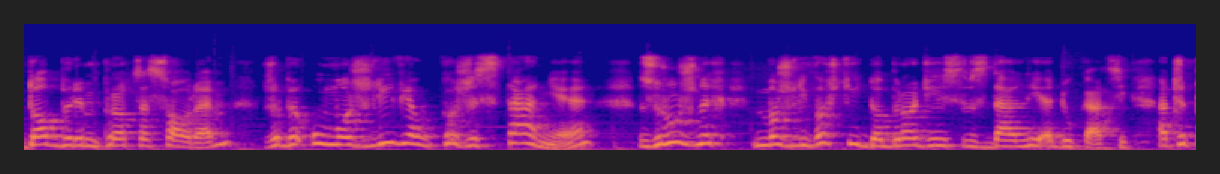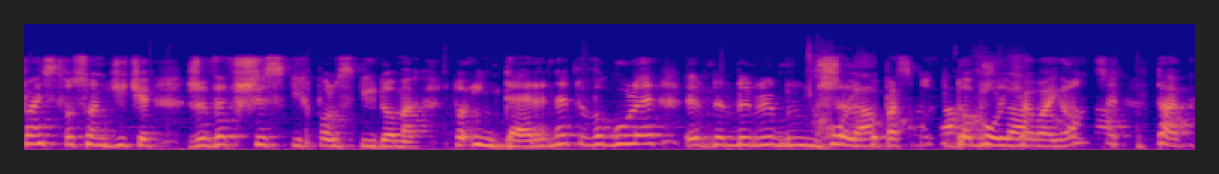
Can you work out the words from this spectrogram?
dobrym procesorem, żeby umożliwiał korzystanie z różnych możliwości i dobrodziejstw zdalnej edukacji. A czy Państwo sądzicie, że we wszystkich polskich domach to internet w ogóle szerokopasmowy, dobrze Hula. działający? Tak,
